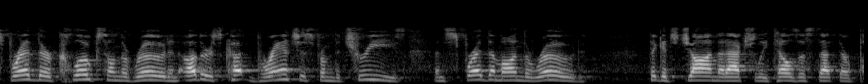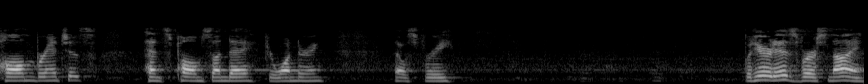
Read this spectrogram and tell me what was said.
spread their cloaks on the road, and others cut branches from the trees and spread them on the road. I think it's John that actually tells us that they're palm branches, hence Palm Sunday, if you're wondering. That was free. But here it is, verse 9.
